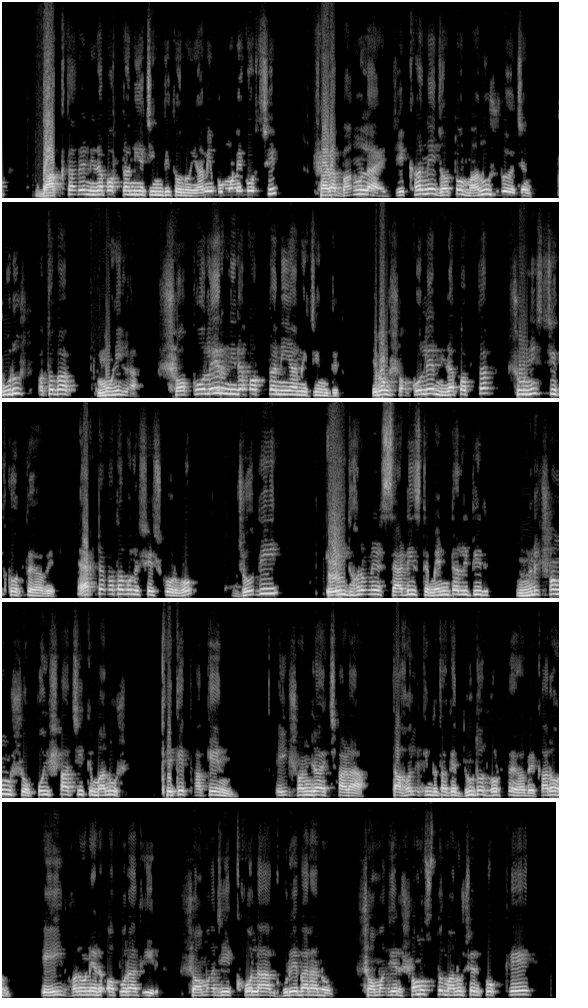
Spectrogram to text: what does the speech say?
ডাক্তারের নিরাপত্তা নিয়ে চিন্তিত নই। আমি মনে করছি সারা বাংলায় যেখানে যত মানুষ রয়েছেন, পুরুষ অথবা মহিলা, সকলের নিরাপত্তা নিয়ে আমি চিন্তিত এবং সকলের নিরাপত্তা সুনিশ্চিত করতে হবে। একটা কথা বলে শেষ করব, যদি এই ধরনের স্যাডিস্ট মেন্টালিটির নৃশংস, পৈশাচিক মানুষ থেকে থাকেন, এই সঞ্জয় ছাড়া তাহলে কিন্তু তাকে দ্রুত ধরতে হবে। কারণ এই ধরনের অপরাধীর সমাজে খোলা ঘুরে বেড়ানো, সমাজের সমস্ত মানুষের পক্ষে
